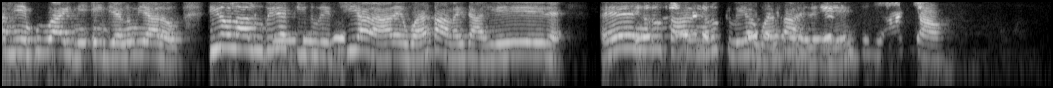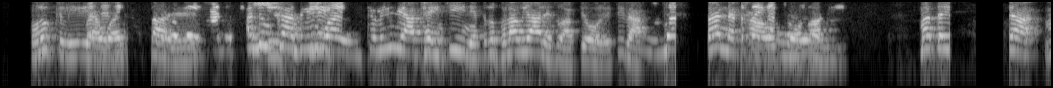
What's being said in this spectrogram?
အမြင်ပူဝိုင်းနေအိမ်ပြန်လို့မရတော့ဘူးဒီလိုလာလူပေးတဲ့ပြည်သူတွေကြီးရတာတဲ့ဝမ်းတာလိုက်တာဟေးတဲ့အဲငါတို့သားငါတို့ကလေးကဝမ်းတာတယ်တဲ့အားကြောင်ငါတို့ကလေးတွေကဝမ်း တာတယ်တဲ့အလူခံပေးလေကလေးတွေကထိန်ကြည့်နေသူတို့ဘယ်လောက်ရတယ်ဆိုတာပြောတယ်သိလားဘတ်နှစ်ထောင်ကျော်သွားပြီမတ်တရမ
